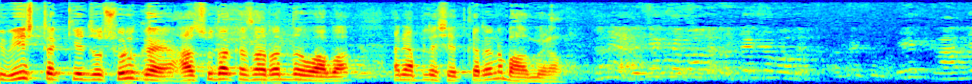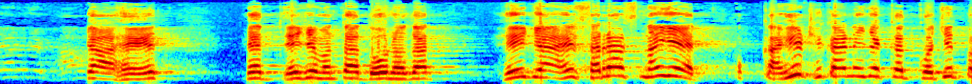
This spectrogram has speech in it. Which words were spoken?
की वीस टक्के जो शुल्क आहे हा सुद्धा कसा रद्द व्हावा आणि आपल्या शेतकऱ्यांना भाव मिळावा. जे आहेत हे जे म्हणतात दोन हजार हे जे आहे सर्रास नाही आहेत. काही ठिकाणी जे क- क्वचित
